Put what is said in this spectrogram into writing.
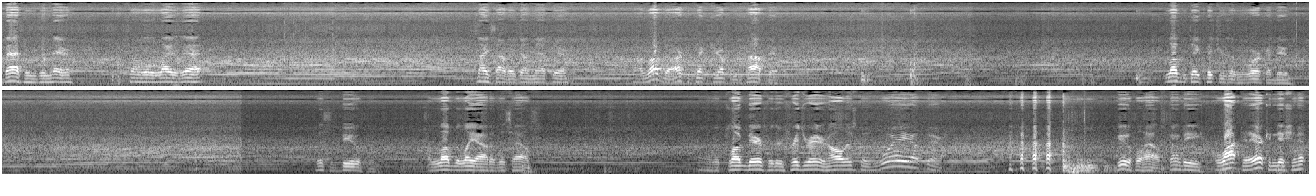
The bathroom's in there. Showing a little light of that. Nice how they've done that there. I love the architecture up in the top there. Love to take pictures of the work I do. This is beautiful. I love the layout of this house. Plug there for the refrigerator and all this goes way up there. beautiful house. Going to be a lot to air condition it.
